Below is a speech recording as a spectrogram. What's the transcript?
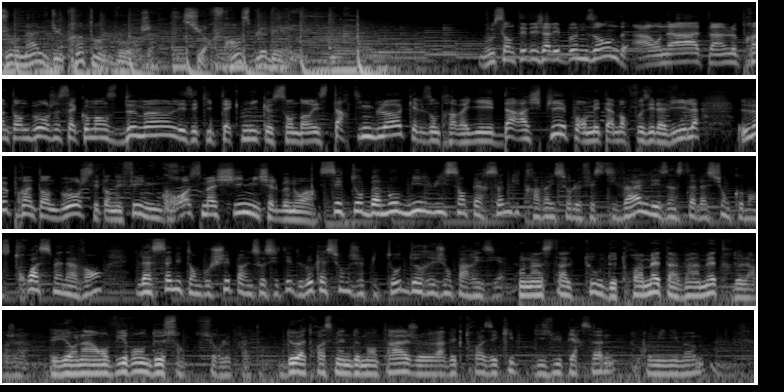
journal du printemps de Bourges sur France Bleu Berry. Vous sentez déjà les bonnes ondes? Ah, on a hâte, hein. le printemps de Bourges, ça commence demain. Les équipes techniques sont dans les starting blocks. Elles ont travaillé d'arrache-pied pour métamorphoser la ville. Le printemps de Bourges, c'est en effet une grosse machine, Michel Benoît. C'est au bas mot 1800 personnes qui travaillent sur le festival. Les installations commencent trois semaines avant. La scène est embauchée par une société de location de chapiteaux de région parisienne. On installe tout de 3 mètres à 20 mètres de largeur. Il y en a environ 200 sur le printemps. Deux à trois semaines de montage euh, avec trois équipes, 18 personnes donc au minimum,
